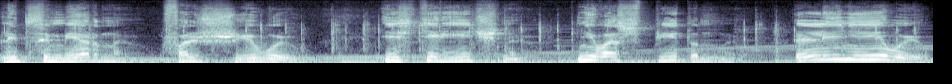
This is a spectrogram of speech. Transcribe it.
лицемерную, фальшивую, истеричную, невоспитанную, ленивую.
